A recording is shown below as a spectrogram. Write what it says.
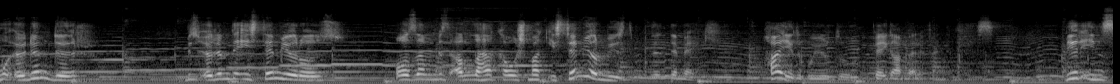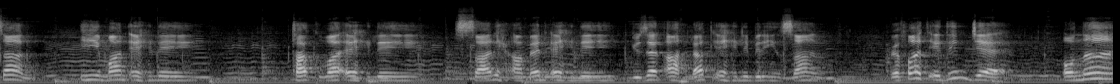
bu ölümdür. Biz ölümde istemiyoruz. O zaman biz Allah'a kavuşmak istemiyor muyuz demek? Hayır buyurdu Peygamber Efendimiz. Bir insan iman ehli, takva ehli, salih amel ehli, güzel ahlak ehli bir insan vefat edince ona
